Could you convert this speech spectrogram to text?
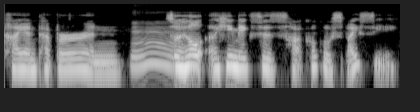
cayenne pepper, and so Mm, he'll he makes his hot cocoa spicy.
